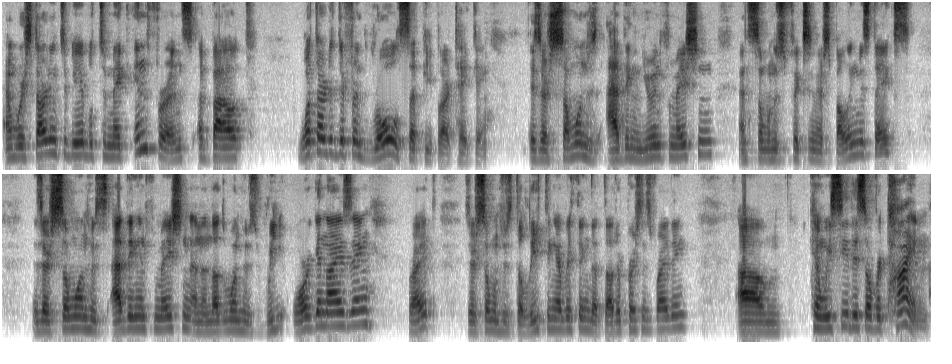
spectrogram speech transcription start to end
and we're starting to be able to make inference about what are the different roles that people are taking? Is there someone who's adding new information and someone who's fixing their spelling mistakes? Is there someone who's adding information and another one who's reorganizing, right? Is there someone who's deleting everything that the other person is writing? Um, can we see this over time?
